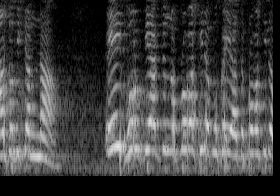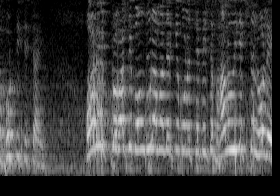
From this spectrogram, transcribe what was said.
আর যদি চান না এই ভোট দেওয়ার জন্য প্রবাসীরা মুখাই আছে, প্রবাসীরা ভোট দিতে চায়। অনেক প্রবাসী বন্ধুরা আমাদেরকে বলেছে, দেশে ভালো ইলেকশন হলে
